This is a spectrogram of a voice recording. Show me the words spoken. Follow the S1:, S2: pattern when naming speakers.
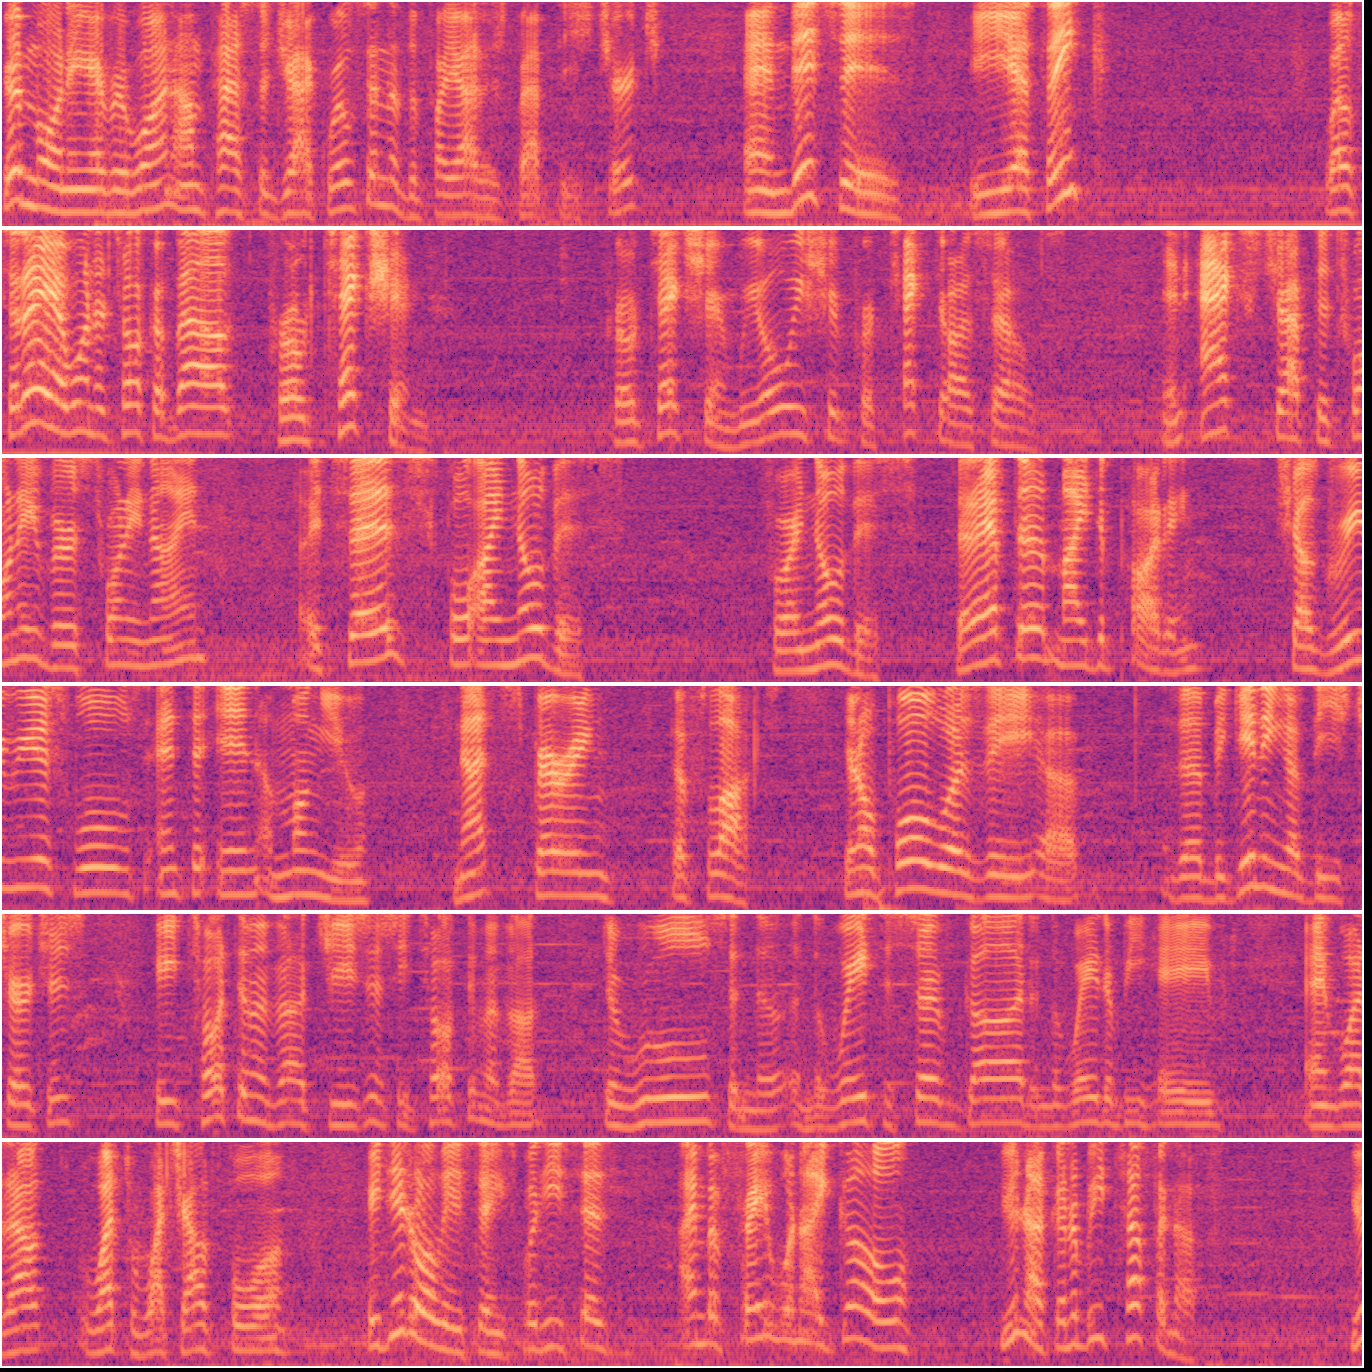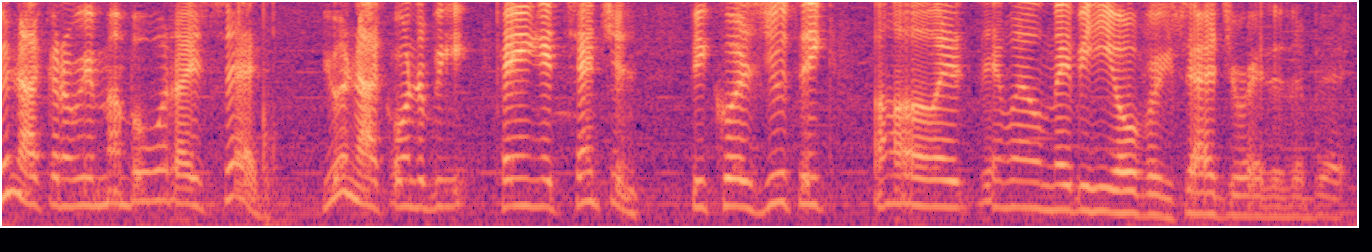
S1: Good morning, everyone. I'm Pastor Jack Wilson of the Payatas Baptist Church, and this is You Think? Well, today I want to talk about protection. Protection. We always should protect ourselves. In Acts chapter 20, verse 29, it says, For I know this, for I know this, that after my departing, shall grievous wolves enter in among you, not sparing the flocks. You know, Paul was the uh, the beginning of these churches. He taught them about Jesus. He taught them about the rules and the and the way to serve God and the way to behave and what out what to watch out for. He did all these things, but he says, "I'm afraid when I go, you're not going to be tough enough. You're not going to remember what I said. You're not going to be paying attention because you think, oh, it, well, maybe he over exaggerated a bit.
